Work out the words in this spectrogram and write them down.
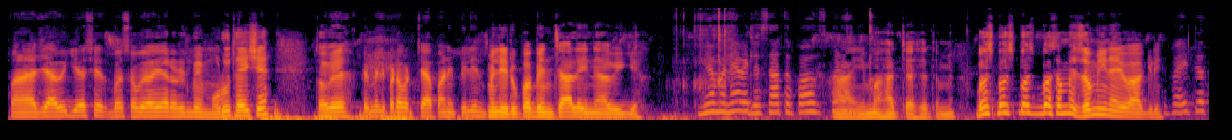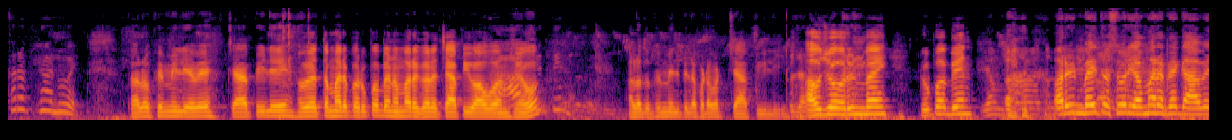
પણ આજે આવી ગયા છે બસ હવે યાર અરવિંદભાઈ મોડું થાય છે. તો હવે ફેમિલી ફટાફટ ચા પાણી પી લઈને ફેમિલી રૂપાબેન ચા લઈને આવી ગયા. મહેમાન આવે એટલે સાતો પાઉસ હા એમાં સાચા છે તમે. બસ બસ બસ બસ અમે જમીન આવ્યા આગળ. ભાઈ તો થોડો ફેન હોય. ચાલો ફેમિલી હવે ચા પી લે. હવે તમારે પર રૂપાબેન અમારે ઘરે ચા પીવા આવવાનું છે હો. હાલો તો ફેમિલી પેલા ફટાફટ ચા પી લઈએ. આવજો અરુણભાઈ રૂપાબેન. અરવિંદભાઈ તો સોરી અમારે ભેગા આવે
